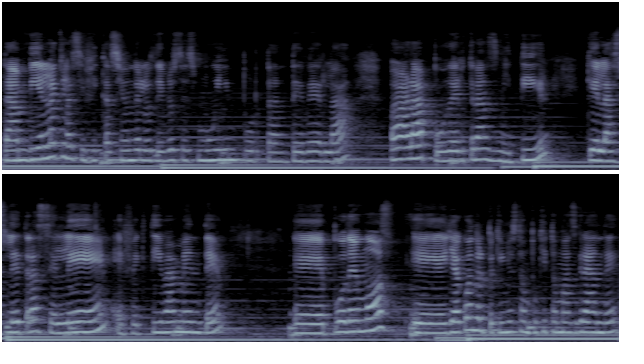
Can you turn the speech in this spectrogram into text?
También la clasificación de los libros es muy importante verla para poder transmitir que las letras se leen efectivamente eh, podemos, eh, ya cuando el pequeño está un poquito más grande,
